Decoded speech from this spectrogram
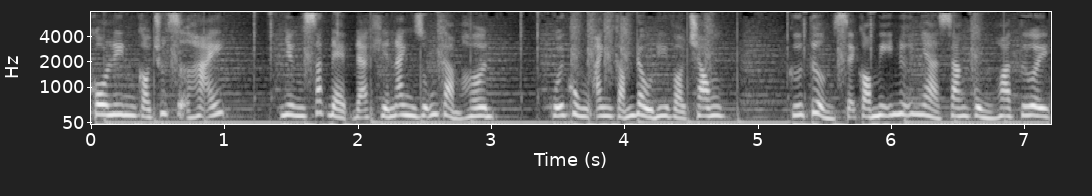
Cô Lin có chút sợ hãi, nhưng sắc đẹp đã khiến anh dũng cảm hơn. Cuối cùng anh cắm đầu đi vào trong. Cứ tưởng sẽ có mỹ nữ nhà sang cùng hoa tươi,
